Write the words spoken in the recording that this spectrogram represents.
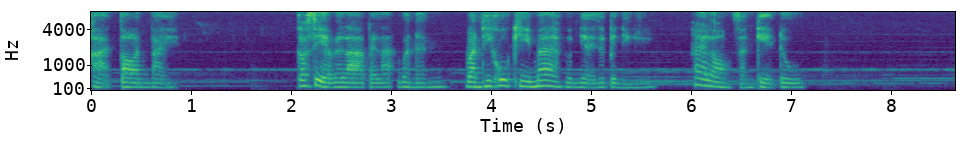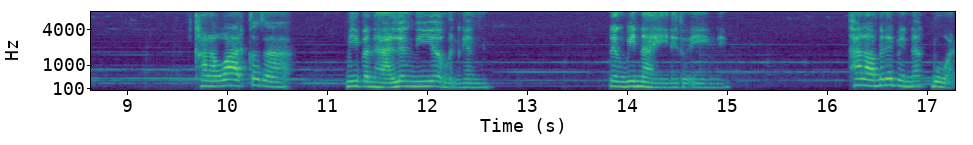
ขาดตอนไป ก็เสียเวลาไปละ วันนั้น วันที่คุกคีมากส่วนใหญ่จะเป็นอย่างนี้ ให้ลองสังเกตดูคารวาสก็จะมีปัญหาเรื่องนี้เยอะเหมือนกัน เรื่องวินัยในตัวเองเนี่ยถ้าเราไม่ได้เป็นนักบวช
